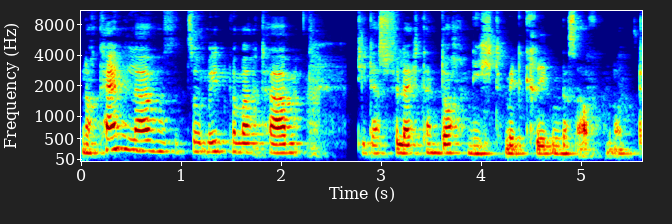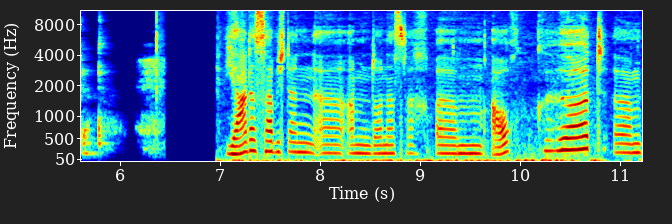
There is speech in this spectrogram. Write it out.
noch keine LAVO-Sitzung mitgemacht haben, die das vielleicht dann doch nicht mitkriegen, dass aufgenommen wird. Ja, das habe ich dann äh, am Donnerstag ähm, auch gehört. Ähm,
